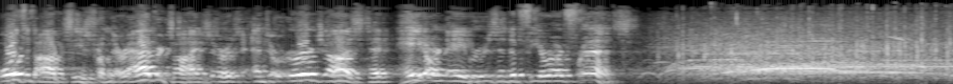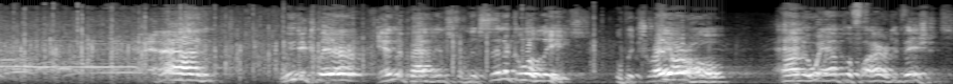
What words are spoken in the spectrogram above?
orthodoxies from their advertisers and to urge us to hate our neighbors and to fear our friends. And we declare independence from the cynical elites who betray our hope and who amplify our divisions.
